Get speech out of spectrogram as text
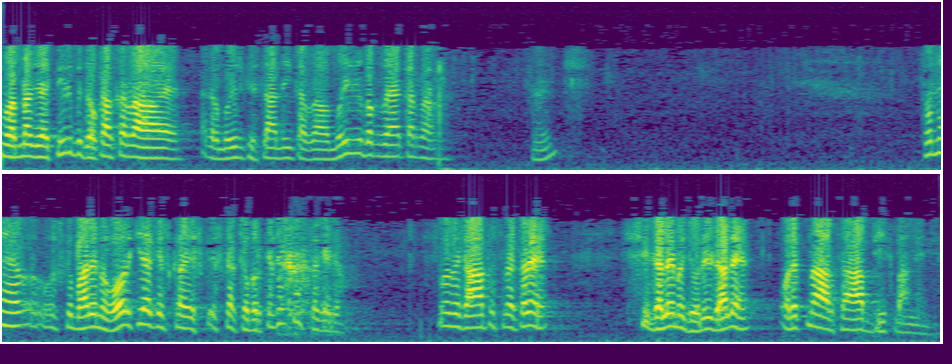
ورنہ جو ہے پیر بھی دھوکہ کر رہا ہے، اگر مریض کی اصلاح نہیں کر رہا مریض بھی وقت ضائع کر رہا ہے۔ ہاں؟ تو نے اس کے بارے میں غور کیا کہ اس کا اس کا قبر کیسے ٹوٹ سکے گا؟ انہوں نے کہا آپ اس طرح کریں گلے میں جھولی ڈالیں اور اتنا عرصہ آپ بھیک مانگیں گے۔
